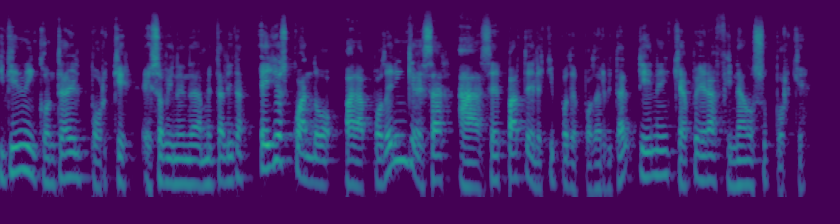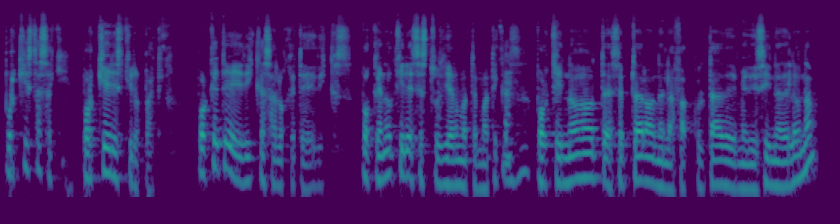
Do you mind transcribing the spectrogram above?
y tienen que encontrar el por qué. Eso viene de la mentalidad. Ellos cuando para poder ingresar a ser parte del equipo de Poder Vital tienen que haber afinado su por qué. ¿Por qué estás aquí? ¿Por qué eres quiropráctico? ¿Por qué te dedicas a lo que te dedicas? ¿Porque no quieres estudiar matemáticas? ¿Porque no te aceptaron en la facultad de medicina de la UNAM?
